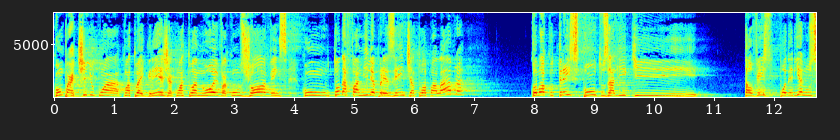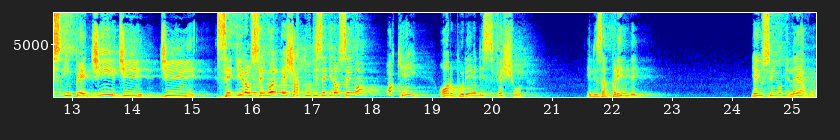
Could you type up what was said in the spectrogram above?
Compartilho com a, com a tua igreja, com a tua noiva, com os jovens, com toda a família presente a tua palavra. Coloco três pontos ali que talvez poderia nos impedir de, de seguir ao Senhor e deixar tudo e seguir ao Senhor. Ok, oro por eles, fechou. Eles aprendem. E aí o Senhor me leva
